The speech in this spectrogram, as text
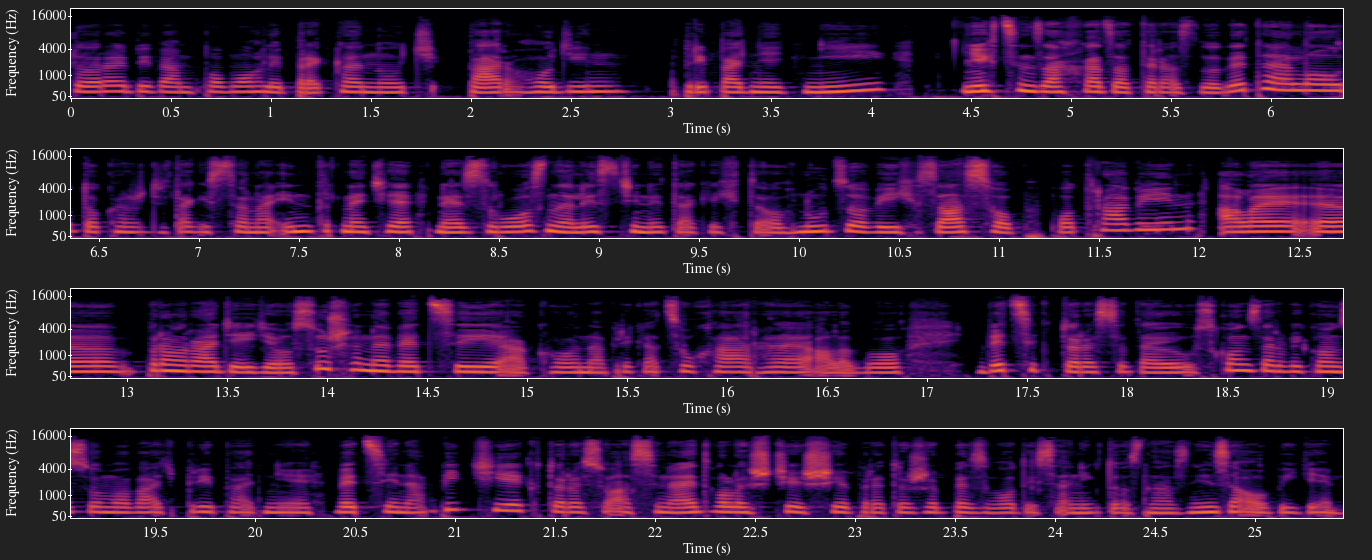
ktoré by vám pomohli preklenúť pár hodín, prípadne dní Nechcem zachádzať teraz do detailov, dokážete takisto na internete nájsť rôzne listiny takýchto núdzových zásob potravín, ale e, v prvom rade ide o sušené veci, ako napríklad suchárhe, alebo veci, ktoré sa dajú z konzervy konzumovať, prípadne veci na pitie, ktoré sú asi najdôležitejšie, pretože bez vody sa nikto z nás nezaobíde.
